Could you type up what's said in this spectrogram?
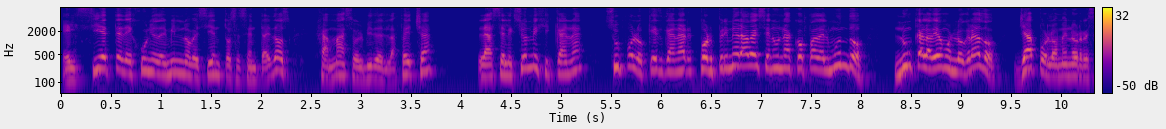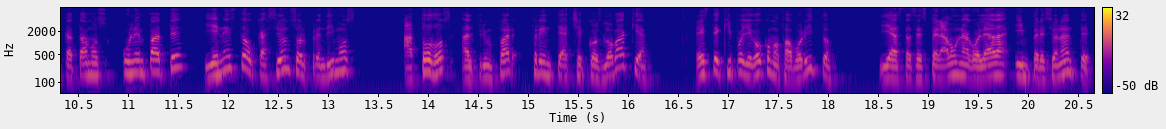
El 7 de junio de 1962, jamás olvides la fecha, la selección mexicana supo lo que es ganar por primera vez en una Copa del Mundo. Nunca lo habíamos logrado. Ya por lo menos rescatamos un empate y en esta ocasión sorprendimos a todos al triunfar frente a Checoslovaquia. Este equipo llegó como favorito y hasta se esperaba una goleada impresionante,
